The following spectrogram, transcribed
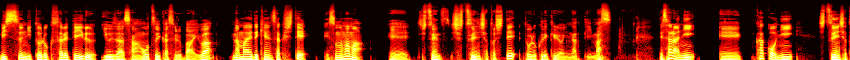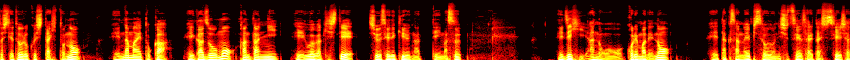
リッスンに登録されているユーザーさんを追加する場合は、名前で検索して、そのまま出演出演者として登録できるようになっています。でさらに、えー、過去に出演者として登録した人の、えー、名前とか、えー、画像も簡単に、えー、上書きして修正できるようになっています。えー、ぜひ、あのー、これまでの、えー、たくさんのエピソードに出演された出演者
